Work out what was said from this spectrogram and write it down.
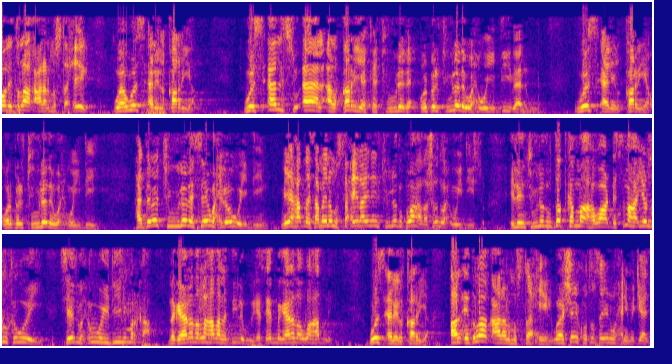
waliطlaaq cala almustaxiil waa was'al ilqarya was'al su'aal alqaryata tuulada war bal tuulada wax weydii baa lagu was'al ilqarya war bal tuulada wax weydii haddaba tuulada see wax loo weydiin miyay hadlaysaa mayna mustaxiil ah inay tuuladu kula hadasho wax weydiiso ilaan tuuladu dadka ma aha waa dhismaha iyo dhulka weeyi seed wax u weydiini markaa magaalada la hadal hadii lagu yidhaha seed magaalada ula hadli was'al ilqarya aliطlaaq cala almustaxiil waa shay kutusaya in waxani majaaz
